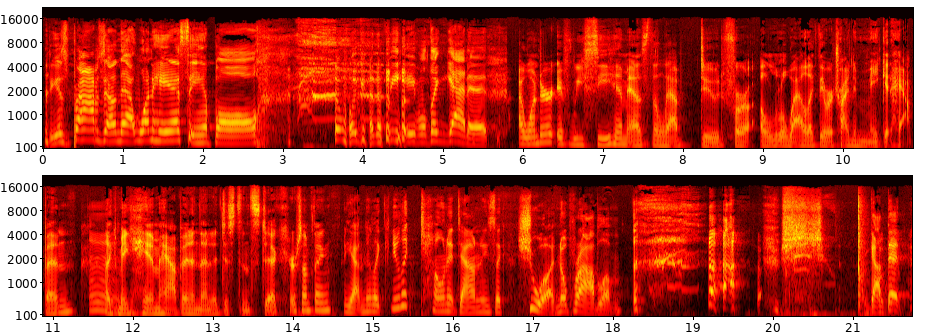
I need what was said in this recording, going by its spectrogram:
There's Bob's on that one hair sample. We're going to be able to get it. I wonder if we see him as the lab dude for a little while, like they were trying to make it happen, mm. like make him happen, and then it just didn't stick or something. Yeah, and they're like, "Can you like tone it down?" And he's like, "Sure, no problem." I got that.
